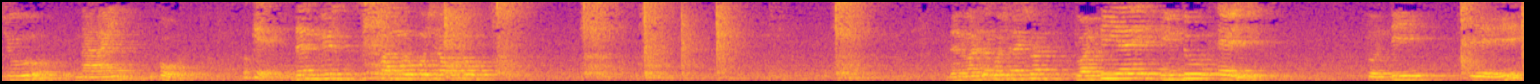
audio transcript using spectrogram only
2, 9, 4. Okay, then we will see one more question also. Then what is the question next one? 28 into 8. 28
